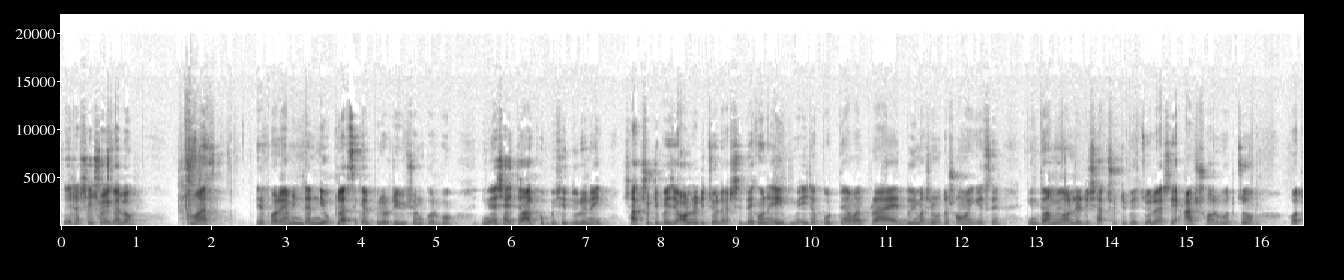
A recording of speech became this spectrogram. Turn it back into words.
তো এটা শেষ হয়ে গেল আমার। এরপরে আমি the new classical period revision করব। ইংরেজি সাহিত্য আর খুব বেশি দূরে নেই, সাতষট্টি পেজে অলরেডি চলে আসছি। দেখুন, এই, এইটা পড়তে আমার প্রায় দুই মাসের মতো সময় গেছে, কিন্তু আমি অলরেডি সাতষট্টি পেজ চলে আসি আর সর্বোচ্চ কত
